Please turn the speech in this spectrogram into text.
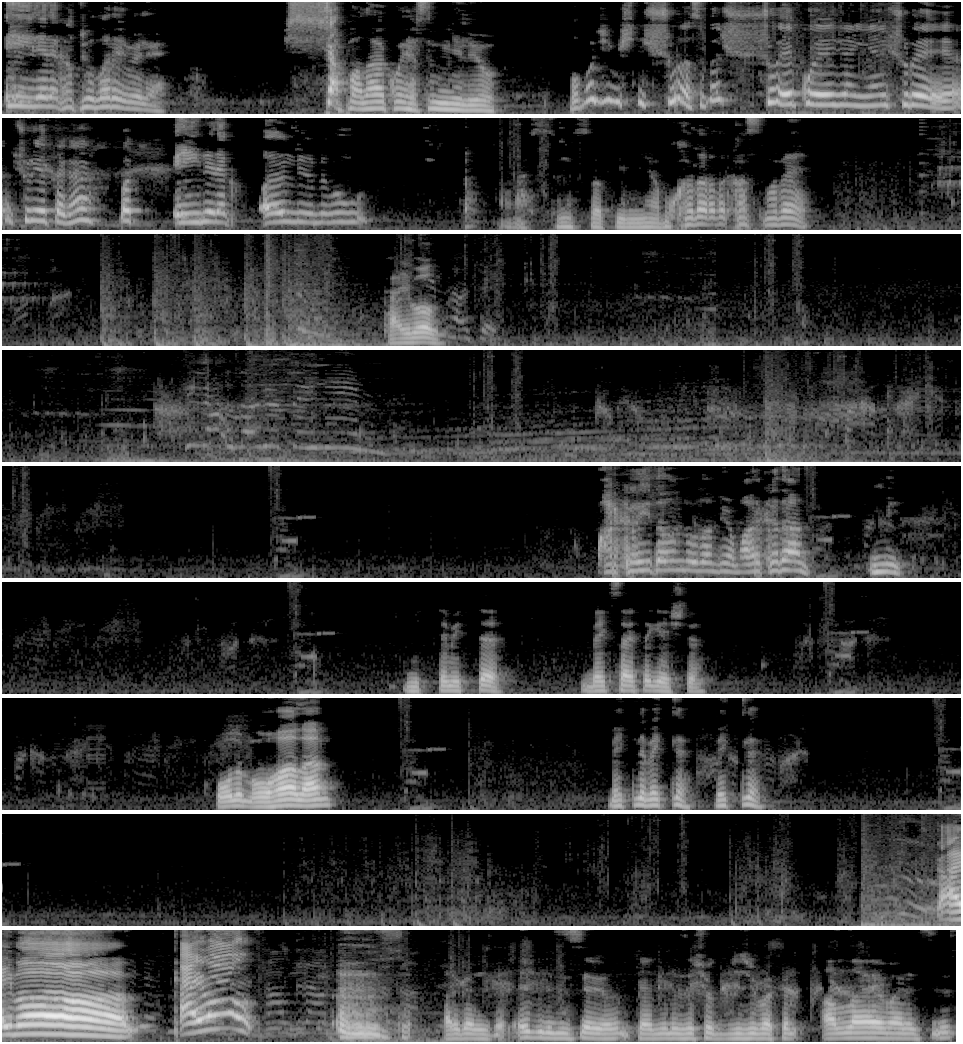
eğilerek atıyorlar ya böyle. Şapalığa koyasım geliyor. Babacım işte şurası da şuraya koyacaksın ya. Şuraya ya. Şuraya tak ha. Bak eğilerek alıyorum. Anasını satayım ya. Bu kadar da kasma be. Kaybol. Arkayı dalın dolanıyorum arkadan. Mi- Mitte mitte. Backside'e geçti. Oğlum oha lan. Bekle bekle bekle. Kaybol! Kaybol! Arkadaşlar hepinizi seviyorum. Kendinize çok cici bakın. Allah'a emanetsiniz.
